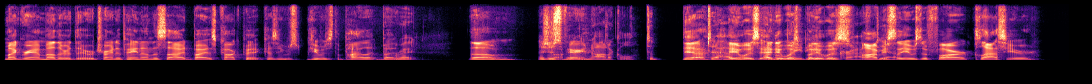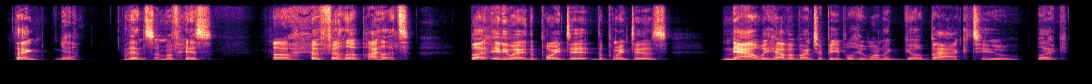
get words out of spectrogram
my grandmother they were trying to paint on the side by his cockpit because he was he was the pilot. But Right. um It's just Uh, very nautical to yeah, to have- it was, and it was, but it was craft, obviously it was a far classier thing yeah. than some of his uh, fellow pilots. But anyway, the point is, the point is, now we have a bunch of people who want to go back to like,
